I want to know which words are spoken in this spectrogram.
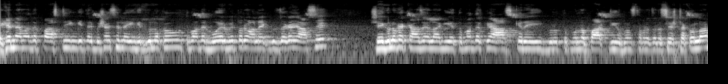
এখানে আমাদের পাঁচটি ইঙ্গিতের বিষয় ছিল, ইঙ্গিতগুলোকেও তোমাদের বইয়ের ভিতরে অনেক জায়গায় আছে। সেগুলোকে কাজে লাগিয়ে তোমাদেরকে আজকের এই গুরুত্বপূর্ণ পাঠটি উপস্থাপনের জন্য চেষ্টা করলাম।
